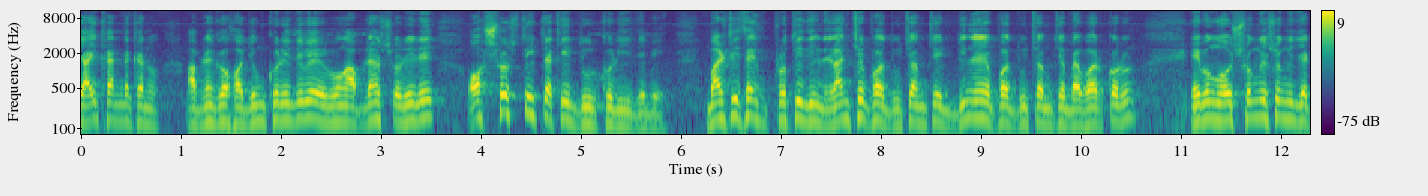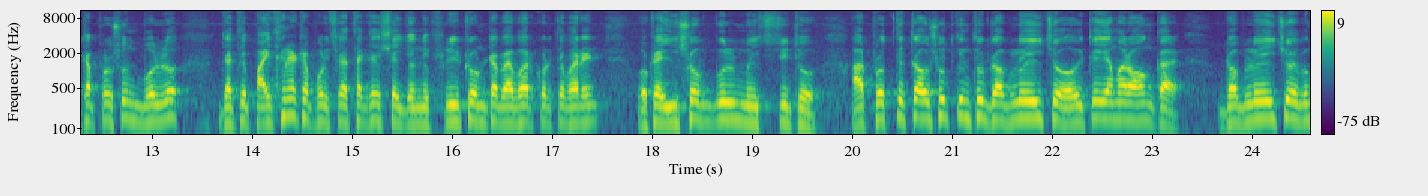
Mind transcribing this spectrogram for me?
যাই খান না কেন, আপনাকে হজম করে দেবে এবং আপনার শরীরে অস্বস্তিটাকে দূর করিয়ে দেবে। মাল্টিজাইম প্রতিদিন লাঞ্চের পর দু চামচে, ডিনারের পর দু চামচে ব্যবহার করুন এবং ওর সঙ্গে সঙ্গে যেটা প্রসূন বলল, যাতে পায়খানাটা পরিষ্কার থাকে, সেই জন্য ফ্রি টোনটা ব্যবহার করতে পারেন। ওটা ইসবগুল মিশ্রিত আর প্রত্যেকটা ওষুধ কিন্তু ডব্লিউএইচও ওইটাই আমার অহংকার। ডব্লিউএইচও এবং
